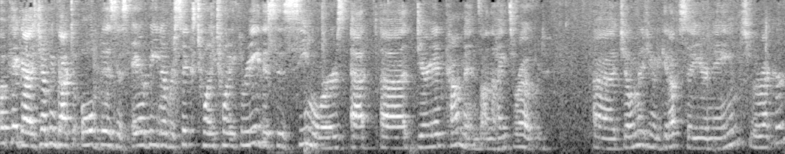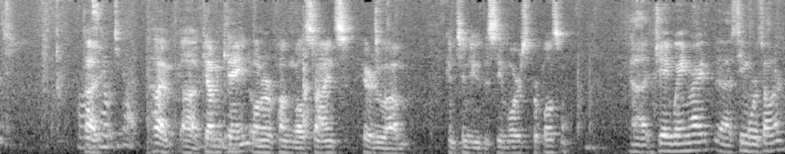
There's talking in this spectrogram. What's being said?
Okay, guys, jumping back to old business, ARB number six, 2023. This is Seymour's at uh, Darien Commons on the Heights Road. Uh, Gentlemen, if you want to get up, say your names for the record. I want to Hi. know what you got. Hi, uh, Kevin Kane, owner of Hungwell Signs, here to um, continue the Seymour's proposal. Uh, Jay Wainwright, uh, Seymour's owner.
